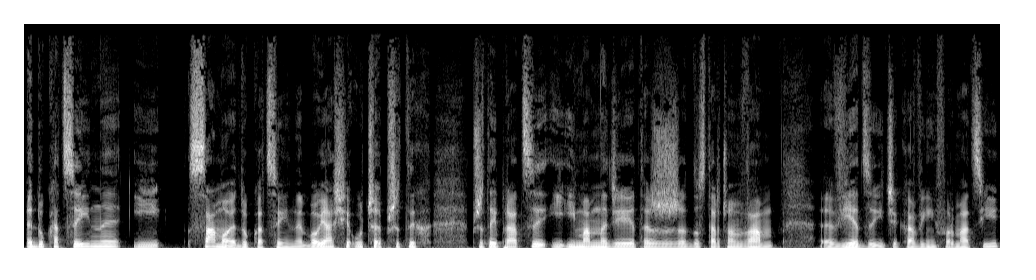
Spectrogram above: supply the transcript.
edukacyjny i samoedukacyjny, bo ja się uczę przy, tych, przy tej pracy i, i mam nadzieję też, że dostarczam Wam wiedzy i ciekawych informacji.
